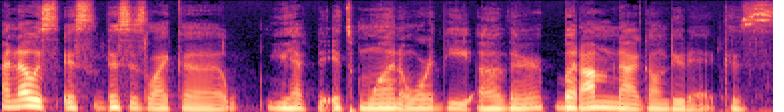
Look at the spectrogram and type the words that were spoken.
I know it's it's this is like a you have to it's one or the other, but I'm not gonna do that because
